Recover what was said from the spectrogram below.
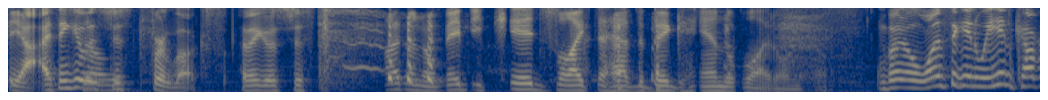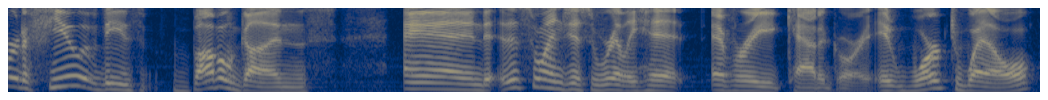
yeah. I think it was just for looks. I think it was just. I don't know. Maybe kids like to have the big handle. I don't know. But once again, we had covered a few of these bubble guns, and this one just really hit every category. It worked well.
